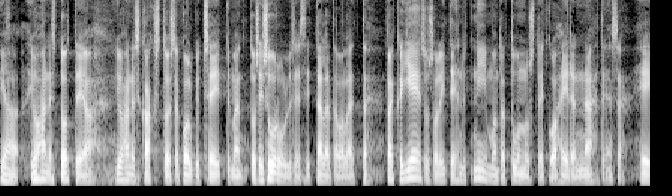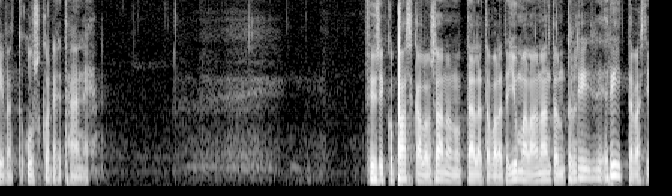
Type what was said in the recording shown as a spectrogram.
Ja Johannes toteaa, Johannes 12.37, tosi surullisesti tällä tavalla, että vaikka Jeesus oli tehnyt niin monta tunnustekoa heidän nähtensä, he eivät uskoneet häneen. Fyysikko Pascal on sanonut tällä tavalla, että Jumala on antanut riittävästi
